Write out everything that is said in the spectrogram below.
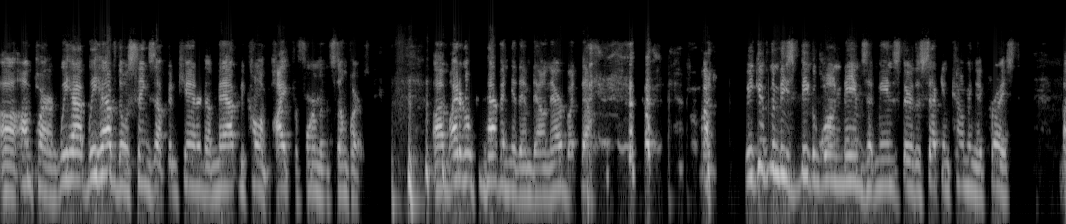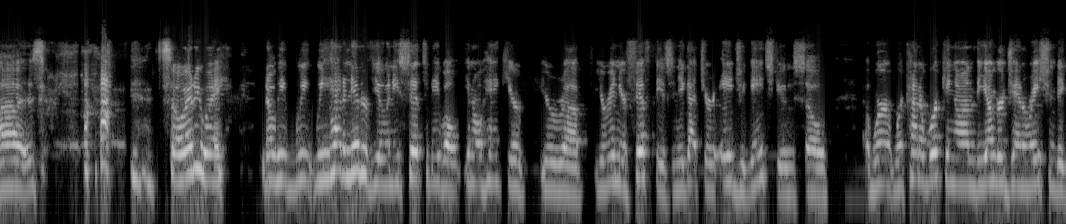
uh, umpire. We have we have those things up in Canada, Matt. We call them high performance umpires. um, I don't know if you have any of them down there, but, but, we give them these big long names. That means they're the second coming of Christ. Uh, so, so, anyway, you know, we, we we had an interview, and he said to me, "Well, you know, Hank, you're you're uh, you're in your 50s, and you got your age against you, so." We're, we're kind of working on the younger generation to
